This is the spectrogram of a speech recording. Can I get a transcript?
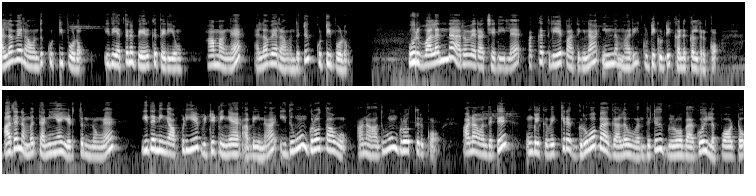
அலோவேரா வந்து குட்டி போடும். இது எத்தனை பேருக்கு தெரியும்? ஆமாங்க அலோவேரா வந்துட்டு குட்டி போடும். ஒரு வளர்ந்த அலோவேரா செடியில் பக்கத்துலேயே பார்த்தீங்கன்னா இந்த மாதிரி குட்டி குட்டி கணுக்கள் இருக்கும். அதை நம்ம தனியாக எடுத்துடணுங்க. இதை நீங்கள் அப்படியே விட்டுட்டீங்க அப்படின்னா இதுவும் க்ரோத் ஆகும். ஆனால் அதுவும் க்ரோத் இருக்கும். ஆனால் வந்துட்டு உங்களுக்கு வைக்கிற க்ரோ பேக் அளவு வந்துட்டு க்ரோ பேக்கோ இல்லை பாட்டோ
